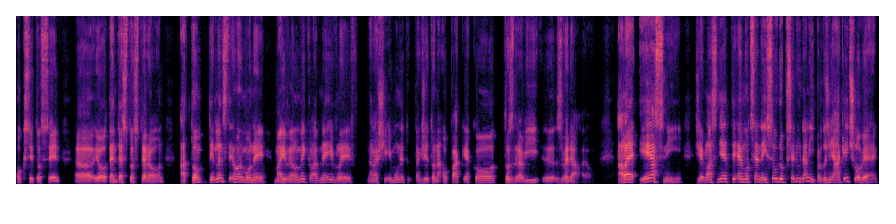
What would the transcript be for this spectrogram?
oxytocin, uh, jo, ten testosteron. A tom, tyhle ty hormony mají velmi kladný vliv na naši imunitu. Takže to naopak jako to zdraví uh, zvedá. Jo. Ale je jasný, že vlastně ty emoce nejsou dopředu daný, protože nějaký člověk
